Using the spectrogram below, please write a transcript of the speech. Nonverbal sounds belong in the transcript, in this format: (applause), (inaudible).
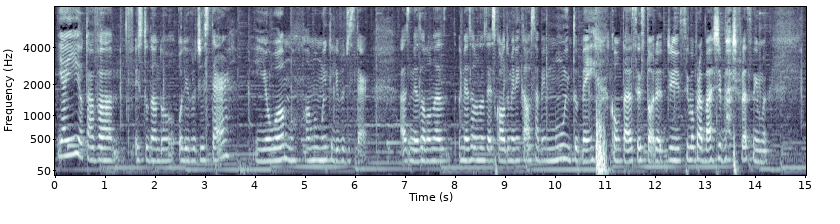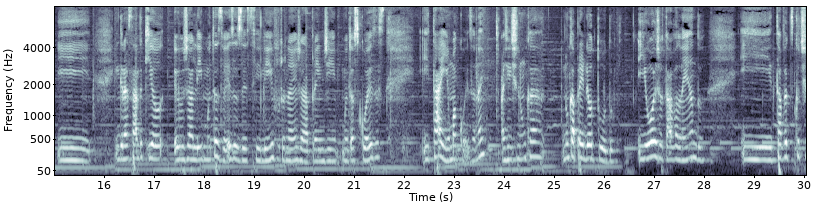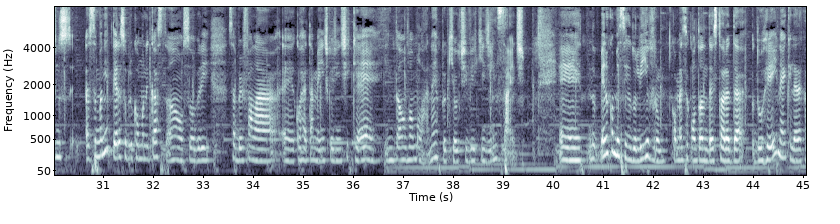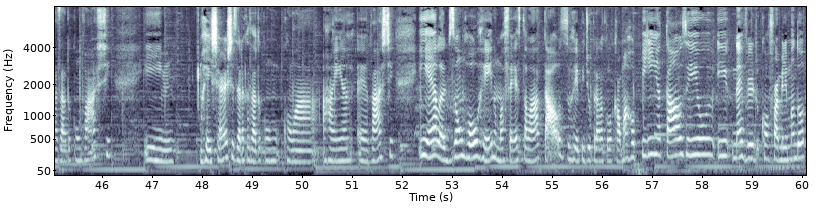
E aí eu estava estudando o livro de Esther e eu amo, amo muito o livro de Esther. As minhas alunas, minhas alunas da escola dominical sabem muito bem (laughs) contar essa história de cima para baixo, de baixo para cima. E engraçado que eu, eu já li muitas vezes esse livro, né? Já aprendi muitas coisas. E tá aí uma coisa, né? A gente nunca, nunca aprendeu tudo. E hoje eu tava lendo e tava discutindo a semana inteira sobre comunicação, sobre saber falar é, corretamente o que a gente quer. Então vamos lá, né? Porque eu tive aqui de insight. É, no, bem no comecinho do livro, começa contando da história da, do rei, né? Que ele era casado com Vashti e o rei Xerxes era casado com, com a, a rainha é, Vashti e ela desonrou o rei numa festa lá, tal. O rei pediu para ela colocar uma roupinha, tal, e, o, e né, vir conforme ele mandou.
